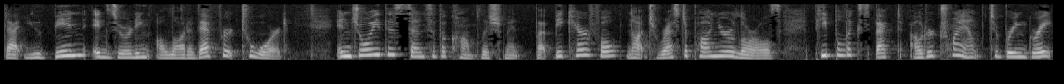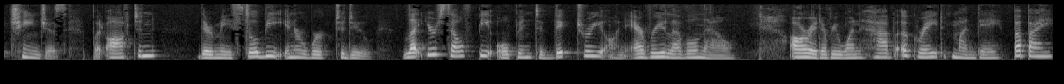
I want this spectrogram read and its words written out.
that you've been exerting a lot of effort toward. Enjoy this sense of accomplishment, but be careful not to rest upon your laurels. People expect outer triumph to bring great changes, but often there may still be inner work to do. Let yourself be open to victory on every level now. All right, everyone, have a great Monday. Bye bye.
